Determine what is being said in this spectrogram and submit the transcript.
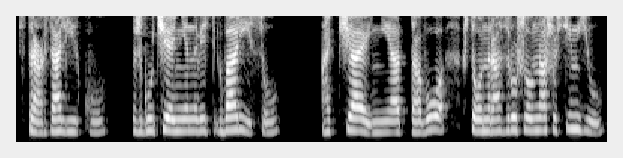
Страх за Лику, жгучая ненависть к Борису, Отчаяние от того, что он разрушил нашу семью.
